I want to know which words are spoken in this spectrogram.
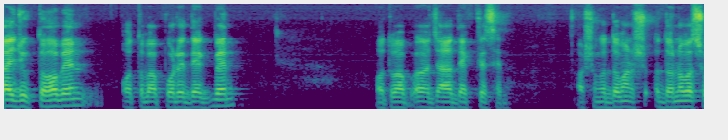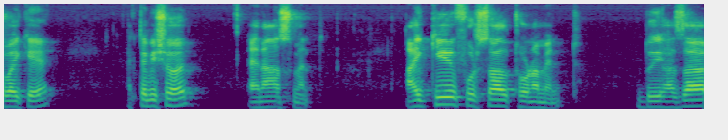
যারাই যুক্ত হবেন অথবা পরে দেখবেন অথবা যারা দেখতেছেন। অসংখ্য ধন্যবাদ সবাইকে। একটা বিষয় অ্যানাউন্সমেন্ট আইকিউ ফুটসাল টুর্নামেন্ট দুই হাজার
